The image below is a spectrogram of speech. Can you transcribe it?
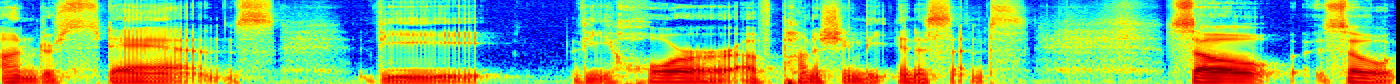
understands the the horror of punishing the innocent. So so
